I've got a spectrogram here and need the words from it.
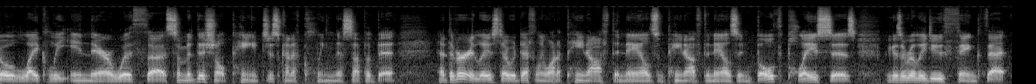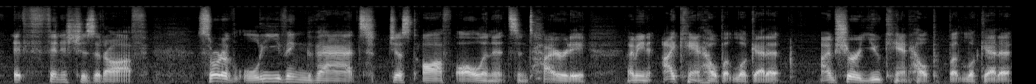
go likely in there with uh, some additional paint, just kind of clean this up a bit. At the very least, I would definitely want to paint off the nails and paint off the nails in both places because I really do think that it finishes it off. Sort of leaving that just off all in its entirety. I mean, I can't help but look at it. I'm sure you can't help but look at it.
